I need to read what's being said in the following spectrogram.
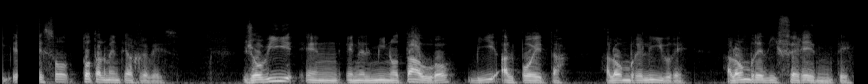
vi eso totalmente al revés. Yo vi en, en el Minotauro, vi al poeta, al hombre libre, al hombre diferente,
